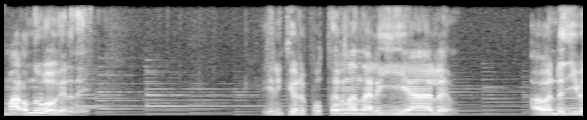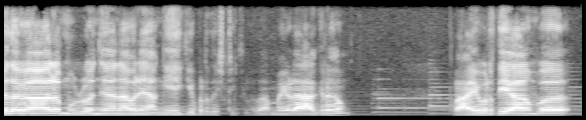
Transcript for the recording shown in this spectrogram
മറന്നു പോകരുതേ. എനിക്കൊരു പുത്രനെ നൽകിയാൽ അവന്റെ ജീവിതകാലം മുഴുവൻ ഞാൻ അവനെ അങ്ങേക്ക് പ്രതിഷ്ഠിക്കും. അത് അമ്മയുടെ ആഗ്രഹം. പ്രായപൂർത്തിയാകുമ്പോൾ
